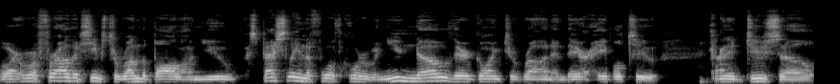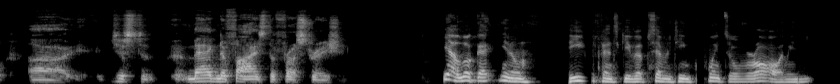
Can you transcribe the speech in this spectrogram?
or, or for other teams to run the ball on you, especially in the fourth quarter when you know they're going to run and they are able to kind of do so, uh, just magnifies the frustration. Yeah, look, I, you know, defense gave up 17 points overall. I mean,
